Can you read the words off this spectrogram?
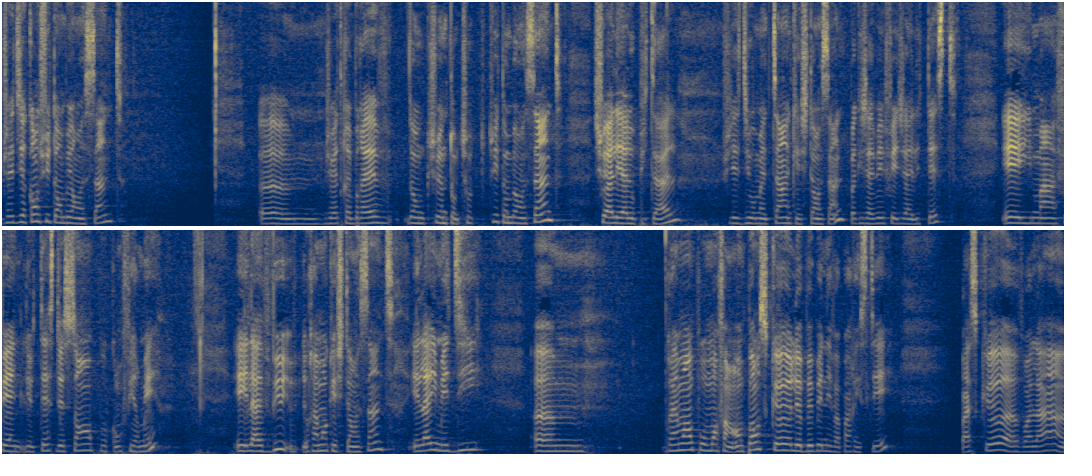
je vais dire, quand je suis tombée enceinte, euh, je vais être brève, donc je suis tombée enceinte, je suis allée à l'hôpital, je lui ai dit au médecin que j'étais enceinte, parce que j'avais fait déjà les tests, et il m'a fait le test de sang pour confirmer, et il a vu vraiment que j'étais enceinte, et là il m'a dit, euh, vraiment pour moi, enfin on pense que le bébé ne va pas rester, parce que euh, voilà,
